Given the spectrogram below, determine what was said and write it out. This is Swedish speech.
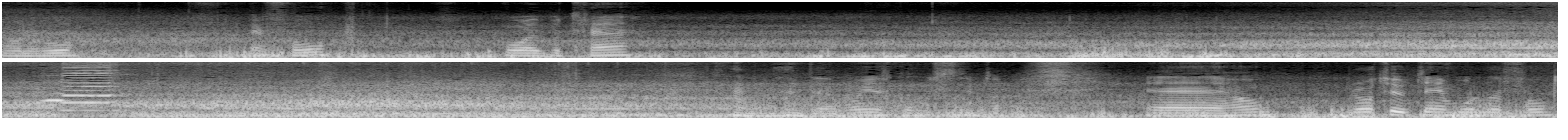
Volvo FH. Håret på trä. det var ju konstigt. Typ eh, ja, bra tuta i en Volvo FH.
